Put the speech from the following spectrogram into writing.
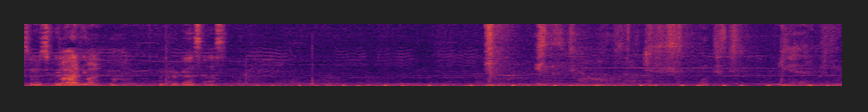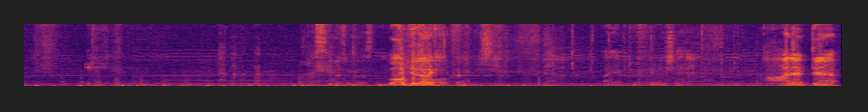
zumindest gut. Mach halt mal, mach halt. Dann probieren wir hier irgendwas? Oh, okay, da weg. okay. I have to finish it. Ah, der, der.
